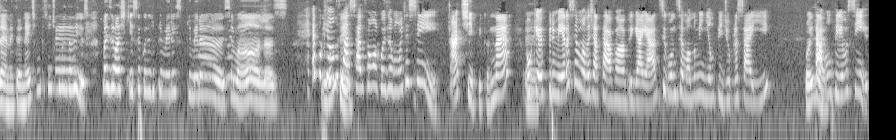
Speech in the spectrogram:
É, na internet muita gente comentando isso. Mas eu acho que isso é coisa de primeiras, primeiras semanas. É porque Vamos ano ver. passado foi uma coisa muito assim, Atípica. né? É. Porque primeira semana já tava abrigaiado, segunda semana o menino pediu pra sair. Pois Tava é. um clima assim.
